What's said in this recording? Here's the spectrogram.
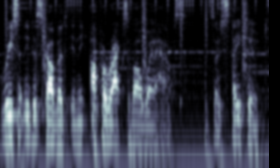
recently discovered in the upper racks of our warehouse. So stay tuned.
